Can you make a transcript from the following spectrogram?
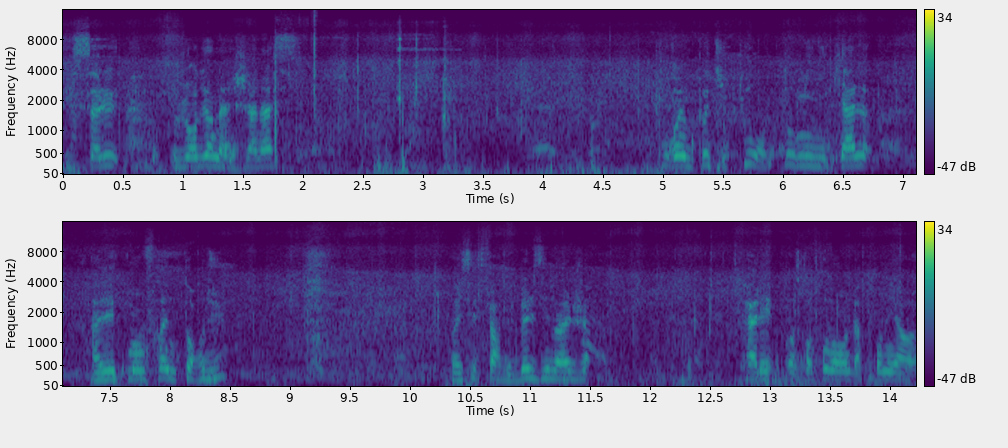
Et salut, aujourd'hui on a Janas pour un petit tour dominical avec mon frein tordu. On va essayer de faire de belles images. Allez, on se retrouve en haut de la première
